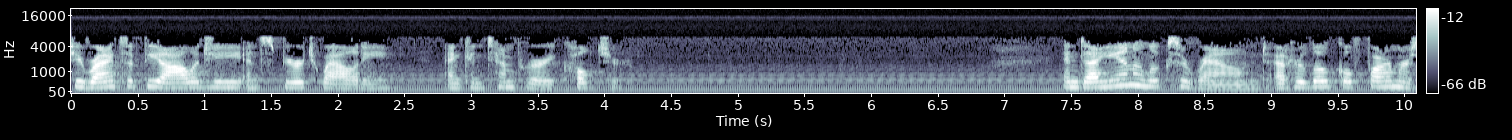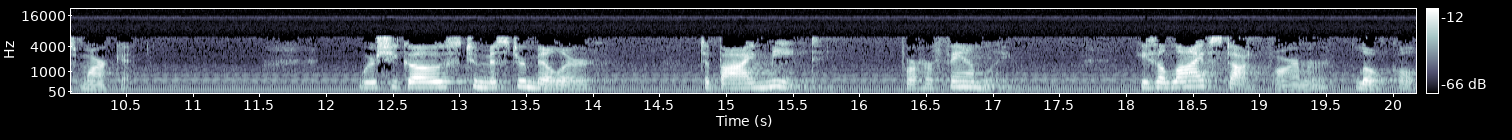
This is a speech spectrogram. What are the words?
She writes of theology and spirituality and contemporary culture. And Diana looks around at her local farmer's market, where she goes to Mr. Miller to buy meat for her family. He's a livestock farmer, local.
